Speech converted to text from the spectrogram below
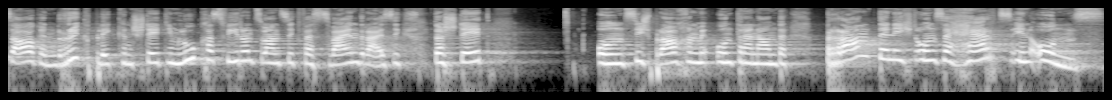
sagen, rückblickend, steht im Lukas 24, Vers 32, da steht, und sie sprachen untereinander, brannte nicht unser Herz in uns,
